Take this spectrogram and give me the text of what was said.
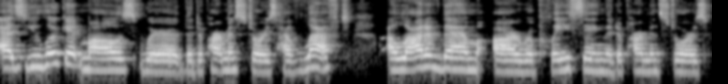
as you look at malls where the department stores have left, a lot of them are replacing the department stores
